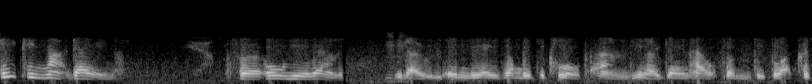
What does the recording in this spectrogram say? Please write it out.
keeping that going Yeah. for all year round. Mhm. you know, in liaison with the club and, you know, getting help from people like Chris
